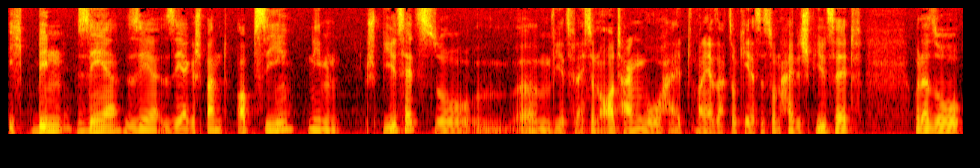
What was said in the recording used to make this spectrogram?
Ich bin sehr, sehr, sehr gespannt, ob sie neben Spielsets, so ähm, wie jetzt vielleicht so ein Ortang, wo halt man ja sagt, okay, das ist so ein halbes Spielset oder so,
